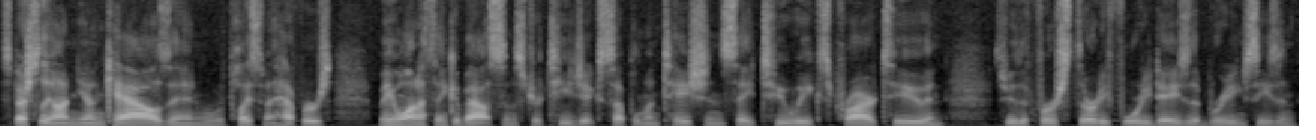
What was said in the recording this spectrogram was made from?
especially on young cows and replacement heifers. May want to think about some strategic supplementation, say two weeks prior to and through the first 30, 40 days of the breeding season.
